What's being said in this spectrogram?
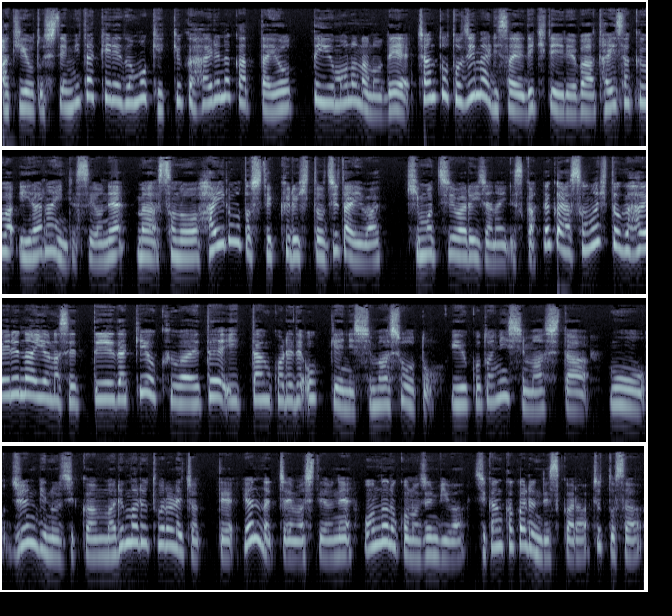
開けようとしてみたけれども結局入れなかったよっていうものなので、ちゃんと戸締まりさえできていれば対策はいらないんですよね。まあ、その入ろうとしてくる人自体は気持ち悪いじゃないですか。だからその人が入れないような設定だけを加えて、一旦これで OK にしましょうということにしました。もう準備の時間丸々取られちゃって嫌になっちゃいましたよね。女の子の準備は時間かかるんですから、ちょっとさ、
